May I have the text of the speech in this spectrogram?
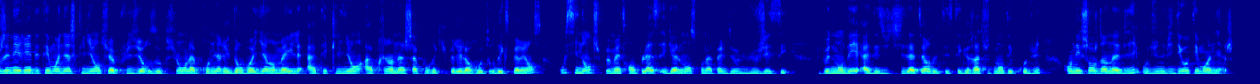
générer des témoignages clients, tu as plusieurs options. La première est d'envoyer un mail à tes clients après un achat pour récupérer leur retour d'expérience. Ou sinon, tu peux mettre en place également ce qu'on appelle de l'UGC. Tu peux demander à des utilisateurs de tester gratuitement tes produits en échange d'un avis ou d'une vidéo témoignage.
